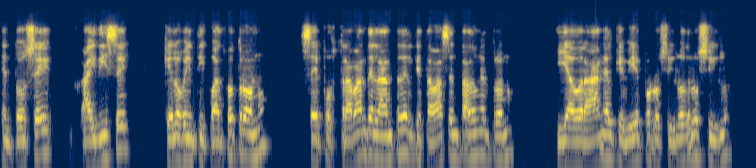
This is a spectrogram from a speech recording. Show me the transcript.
Entonces, ahí dice que los 24 tronos se postraban delante del que estaba sentado en el trono y adoraban al que vive por los siglos de los siglos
